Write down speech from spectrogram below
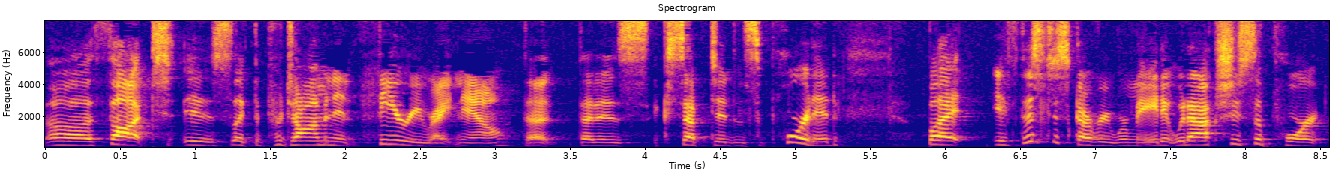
uh, thought is like the predominant theory right now that, that is accepted and supported. But if this discovery were made, it would actually support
